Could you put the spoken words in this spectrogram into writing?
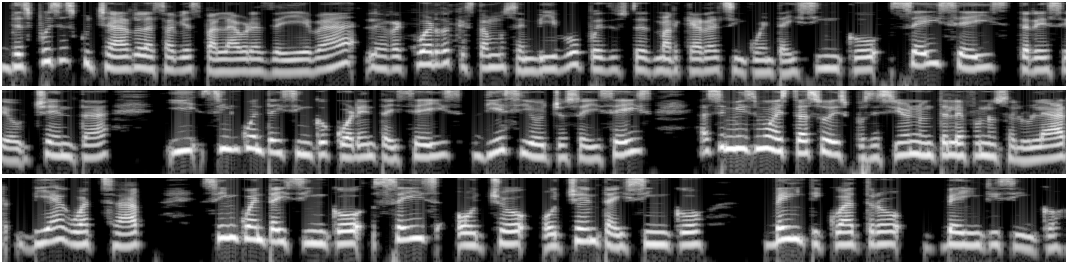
Después de escuchar las sabias palabras de Eva, le recuerdo que estamos en vivo. Puede usted marcar al 55 66 1380 y 55 46 1866. Asimismo, está a su disposición un teléfono celular vía WhatsApp 55 68 85 2425.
